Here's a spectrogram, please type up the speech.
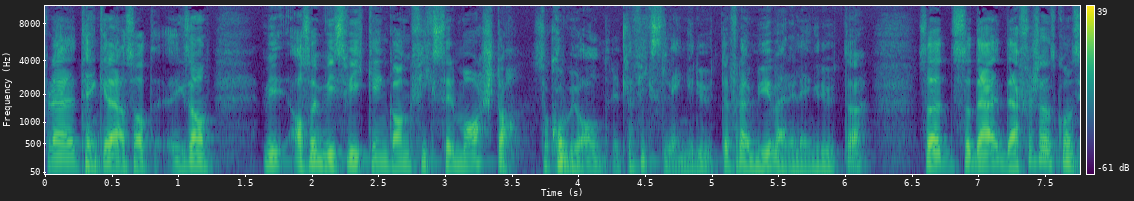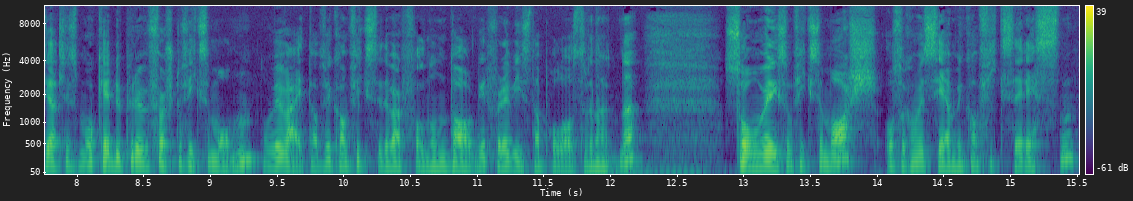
For jeg tenker altså at? Vi, altså Hvis vi ikke engang fikser Mars, da, så kommer vi jo aldri til å fikse lenger ute. For det er mye verre lenger ute. Så, så der, Derfor så kan du si at liksom, ok, du prøver først å fikse månen, og vi vet at vi kan fikse det i hvert fall noen dager, for det viste Apollo-astronautene. Så må vi liksom fikse Mars, og så kan vi se om vi kan fikse resten.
